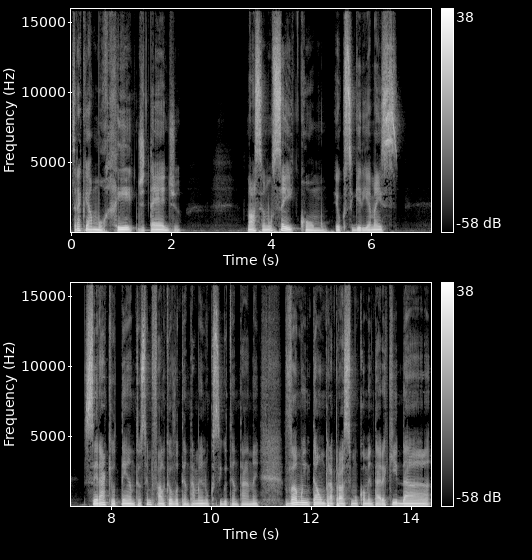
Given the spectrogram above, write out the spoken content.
Será que eu ia morrer de tédio? Nossa, eu não sei como eu conseguiria, mas será que eu tento? Eu sempre falo que eu vou tentar, mas eu não consigo tentar, né? Vamos então para o próximo comentário aqui da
